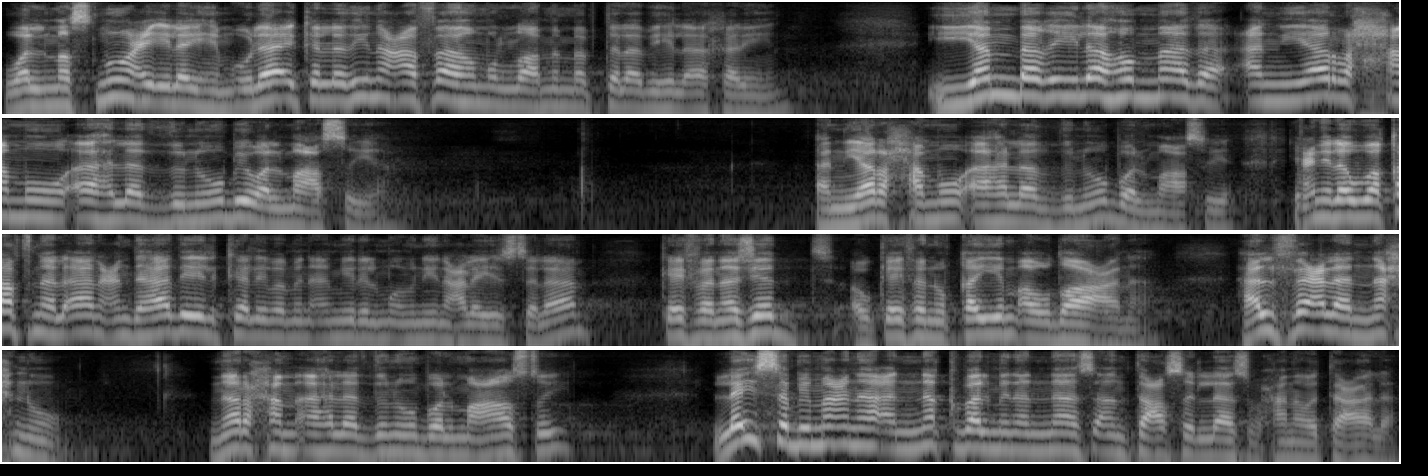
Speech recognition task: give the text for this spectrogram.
والمصنوع إليهم أولئك الذين عافاهم الله مما ابتلى به الآخرين. ينبغي لهم ماذا؟ أن يرحموا أهل الذنوب والمعصية. أن يرحموا أهل الذنوب والمعصية. يعني لو وقفنا الآن عند هذه الكلمة من أمير المؤمنين عليه السلام كيف نجد أو كيف نقيم أوضاعنا؟ هل فعلا نحن نرحم أهل الذنوب والمعاصي؟ ليس بمعنى أن نقبل من الناس أن تعصي الله سبحانه وتعالى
